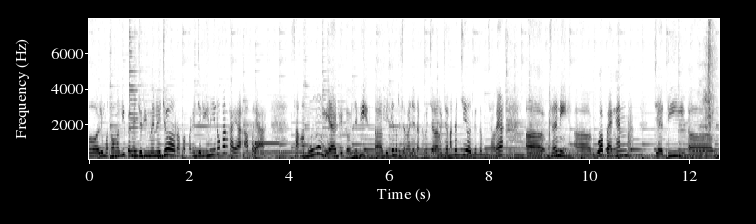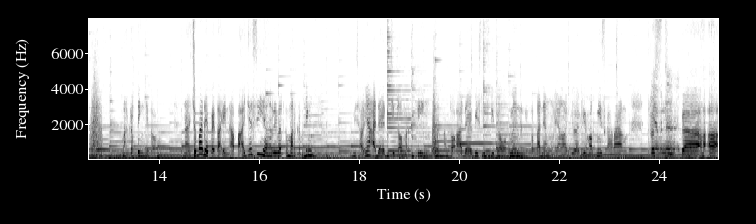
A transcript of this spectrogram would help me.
lima tahun lagi pengen jadi manajer apa pengen jadi ini itu kan kayak apa ya sangat umum ya gitu. Jadi uh, bikin rencana rencana-rencana kecil gitu. Misalnya uh, misalnya nih uh, gue pengen jadi um, marketing gitu. Nah, coba deh petain apa aja sih yang relate ke marketing. Misalnya ada digital marketing atau ada business development gitu kan yang yang lagi-lagi hot nih sekarang. Terus ya, juga uh,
